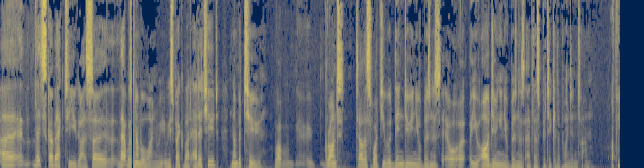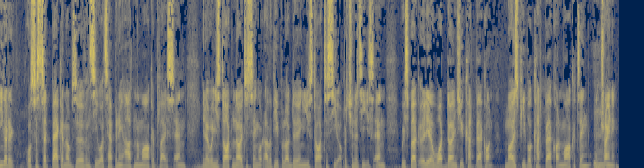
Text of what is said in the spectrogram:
Uh, let's go back to you guys. So that was number one. We, we spoke about attitude. Number two, what Grant? Tell us what you would then do in your business, or you are doing in your business at this particular point in time. I think you got to also sit back and observe and see what's happening out in the marketplace. And, you know, when you start noticing what other people are doing, you start to see opportunities. And we spoke earlier, what don't you cut back on? Most people cut back on marketing and mm. training.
